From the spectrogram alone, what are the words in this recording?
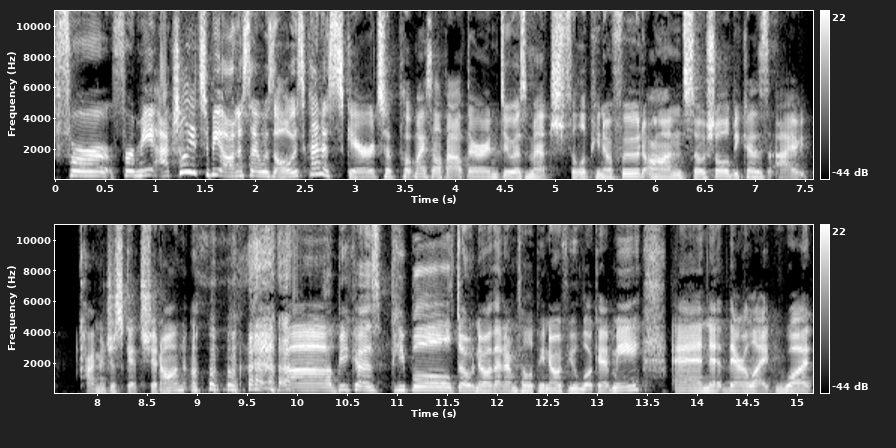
for for me actually to be honest i was always kind of scared to put myself out there and do as much filipino food on social because i kind of just get shit on uh, because people don't know that i'm filipino if you look at me and they're like what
